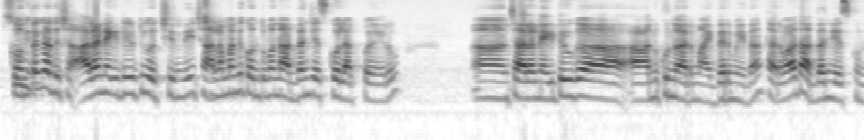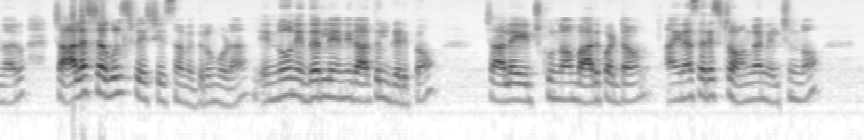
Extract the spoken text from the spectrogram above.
కొంత కాదు చాలా నెగిటివిటీ వచ్చింది. చాలా మంది కొంతమంది అర్థం చేసుకోలేకపోయారు. చాలా నెగిటివ్గా అనుకున్నారు మా ఇద్దరి మీద. తర్వాత అర్థం చేసుకున్నారు. చాలా స్ట్రగుల్స్ ఫేస్ చేసాం ఇద్దరం కూడా. ఎన్నో నిద్రలేని రాత్రులు గడిపాం. చాలా ఏడ్చుకున్నాం బాధపడ్డాం. అయినా సరే స్ట్రాంగ్గా నిల్చున్నాం.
